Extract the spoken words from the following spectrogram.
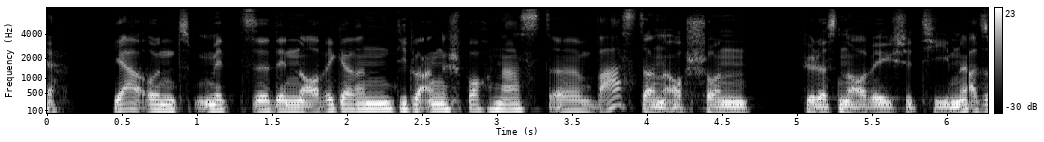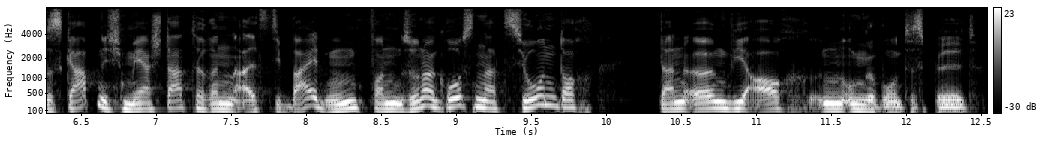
ja. ja, und mit äh, den Norwegerinnen, die du angesprochen hast, äh, war es dann auch schon für das norwegische Team. Also es gab nicht mehr Starterinnen als die beiden. Von so einer großen Nation doch dann irgendwie auch ein ungewohntes Bild.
